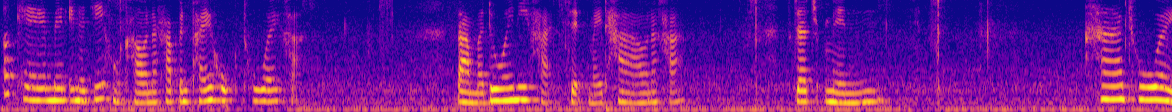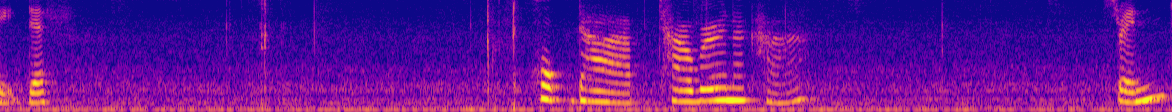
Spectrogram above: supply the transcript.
โอเค main energy ของเขานะคะเป็นไพ่หกถ้วยค่ะ ตามมาด้วยนี่ค่ะเจ็ดไม้เท้านะคะ judgment ห้าถ้วย death หกดาบ tower นะคะ strange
